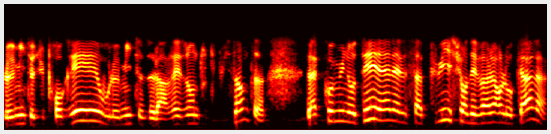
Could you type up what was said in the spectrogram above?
le mythe du progrès, ou le mythe de la raison toute puissante. La communauté, elle, elle s'appuie sur des valeurs locales.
